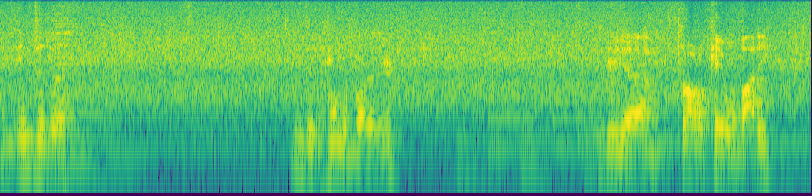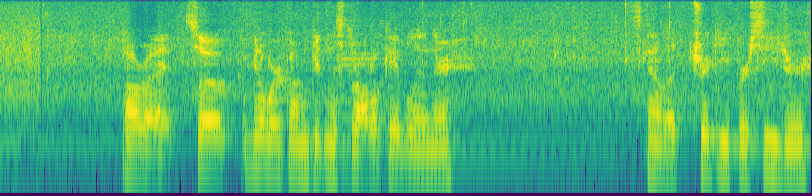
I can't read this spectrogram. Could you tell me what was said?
and into the into the handlebar there. The um, throttle cable body. All right, so I'm gonna work on getting this throttle cable in there. It's kind of a tricky procedure.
